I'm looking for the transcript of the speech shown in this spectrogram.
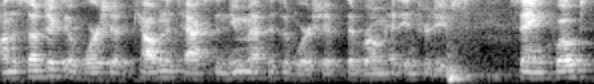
On the subject of worship, Calvin attacks the new methods of worship that Rome had introduced, saying, quote,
